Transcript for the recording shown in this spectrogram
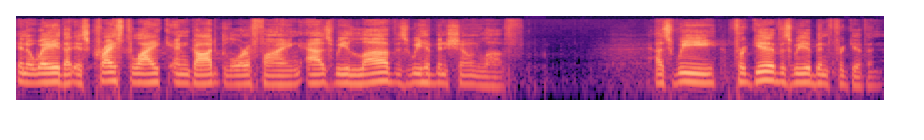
in a way that is Christ like and God glorifying as we love as we have been shown love, as we forgive as we have been forgiven,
